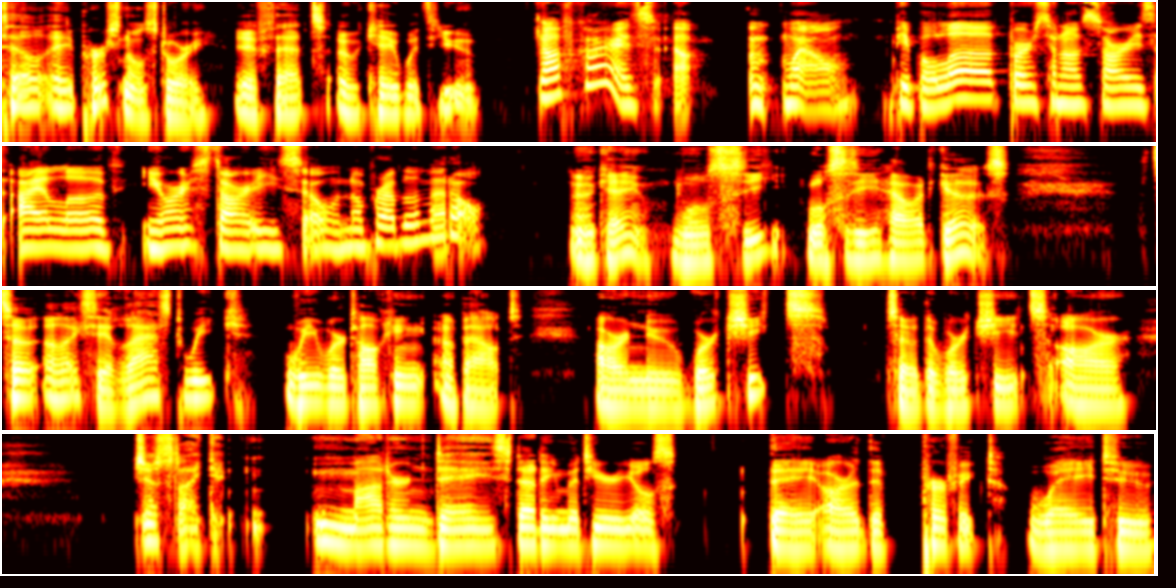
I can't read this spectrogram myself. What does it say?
tell a personal story, if that's okay with you. Of course. Uh, mm, well, people love personal stories. I love your story, so no problem at all. Okay, we'll see. We'll see how it goes. So, Alexia, last week we were talking about our new worksheets. So, the worksheets are just like modern day study materials, they are the perfect way to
